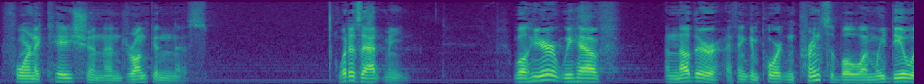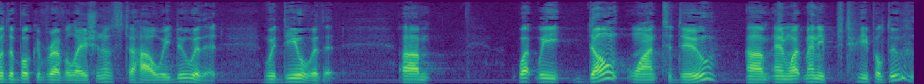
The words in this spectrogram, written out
fornication and drunkenness. What does that mean? Well, here we have another, I think, important principle when we deal with the book of Revelation as to how we do with it. We deal with it. Um, what we don't want to do, um, and what many people do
